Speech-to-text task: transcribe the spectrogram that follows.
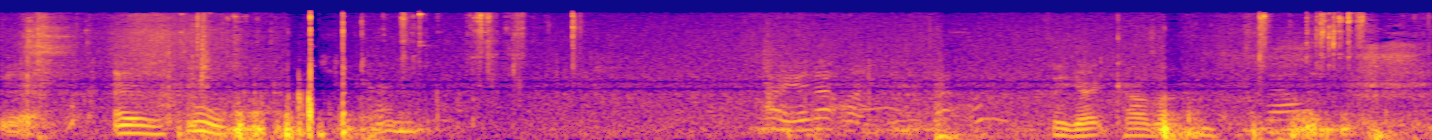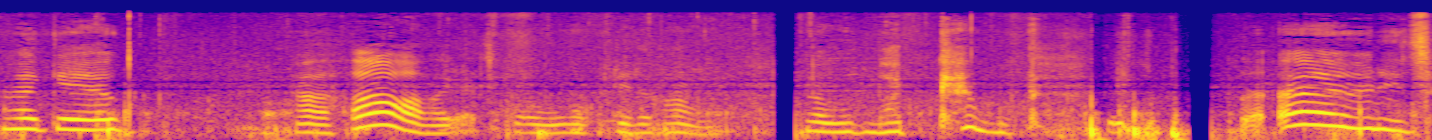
Yeah. Oh, ooh. Oh, yeah, that one. Is that one? There you go. Car's open. Thank you. Uh, oh, yes, I walked it home. No, my camel. The urn is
